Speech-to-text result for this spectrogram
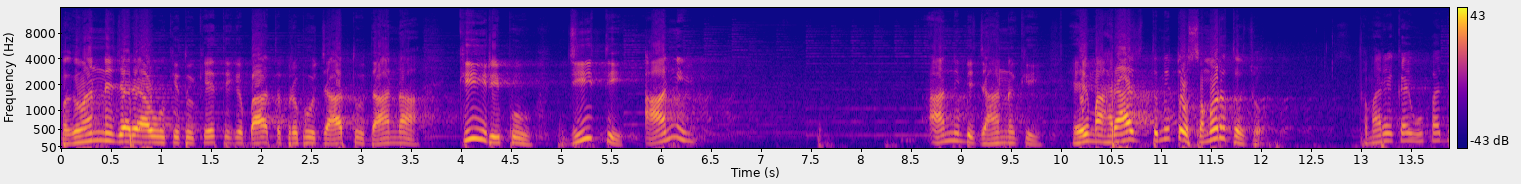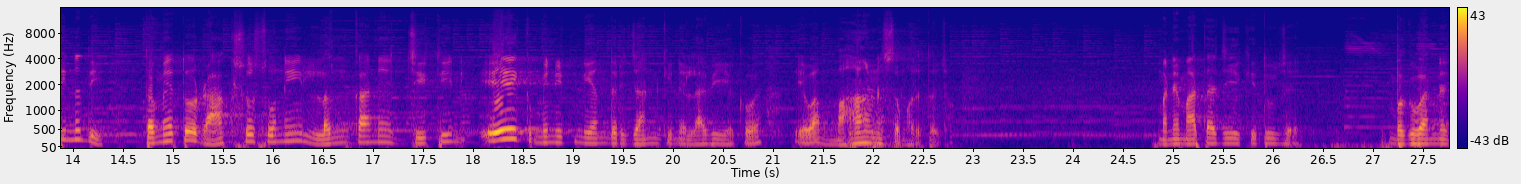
ભગવાનને જ્યારે આવું કીધું કેતી કે, બાત પ્રભુ જાતું દાના, કી રીપુ, જીતી આની આની બી જાનકી. હે મહારાજ, તમે તો સમર્થ છો. તમારે કાંઈ ઉપાધિ નથી. તમે તો રાક્ષસોની લંકાને જીતીને એક મિનિટની અંદર જાનકીને લાવી શકો એવા મહાન સમર્થ છો. મને માતાજીએ કીધું છે, ભગવાનને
